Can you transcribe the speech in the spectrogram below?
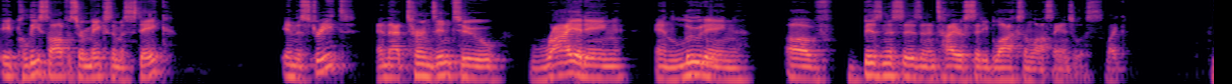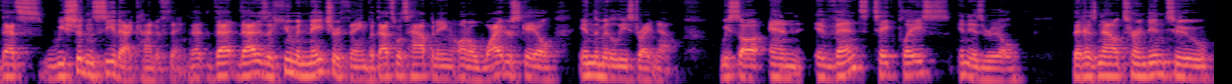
a, police officer makes a mistake in the street and that turns into rioting and looting of businesses and entire city blocks in Los Angeles. Like that's we shouldn't see that kind of thing. That that that is a human nature thing, but that's what's happening on a wider scale in the Middle East right now. We saw an event take place in Israel that has now turned into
